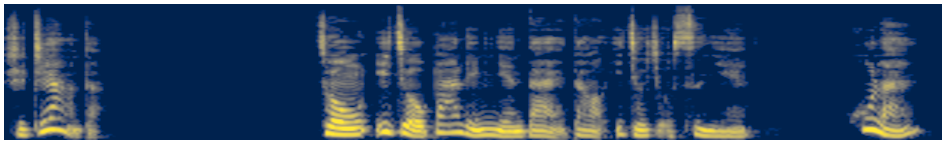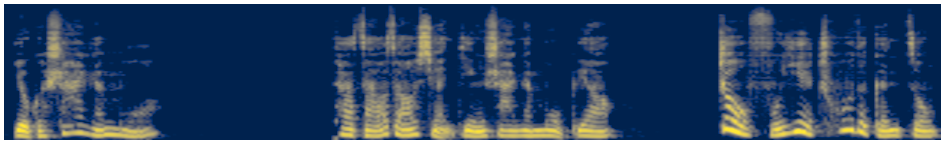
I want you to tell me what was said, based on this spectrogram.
是这样的：从一九八零年代到一九九四年，呼兰有个杀人魔。他早早选定杀人目标，昼伏夜出的跟踪，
